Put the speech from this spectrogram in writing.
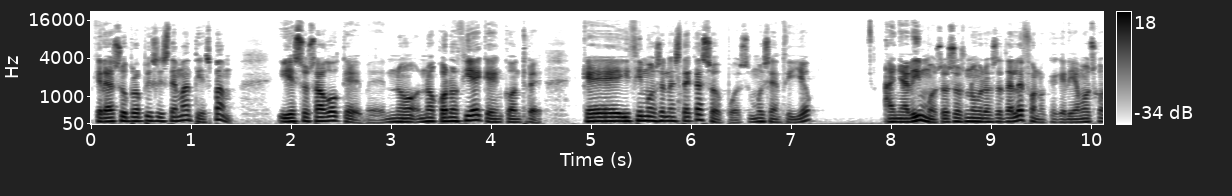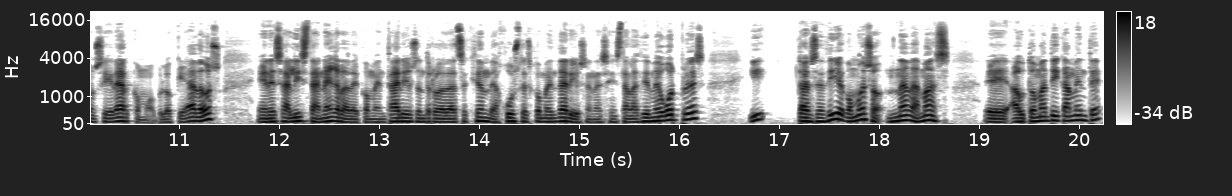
crear su propio sistema anti-spam. Y eso es algo que no, no conocía y que encontré. ¿Qué hicimos en este caso? Pues muy sencillo añadimos esos números de teléfono que queríamos considerar como bloqueados en esa lista negra de comentarios dentro de la sección de ajustes comentarios en esa instalación de WordPress y Tan sencillo como eso, nada más. Eh, automáticamente,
